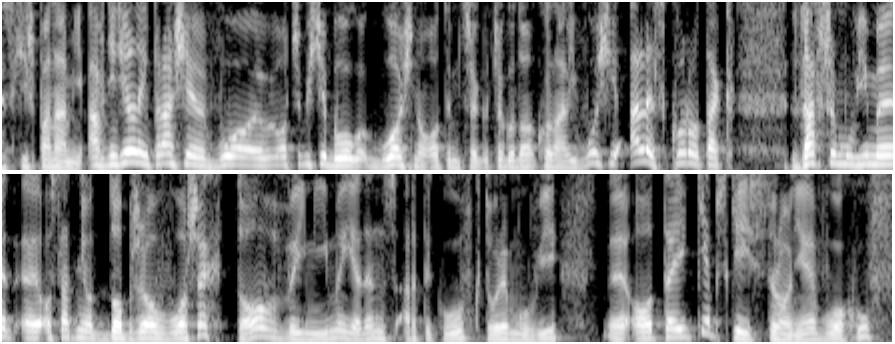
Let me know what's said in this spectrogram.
z Hiszpanami. A w niedzielnej prasie Wło oczywiście było głośno o tym, czego, czego dokonali Włosi, ale skoro tak zawsze mówimy ostatnio dobrze o Włoszech, to wyjmijmy jeden z artykułów, który mówi e, o tej kiepskiej stronie Włochów,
